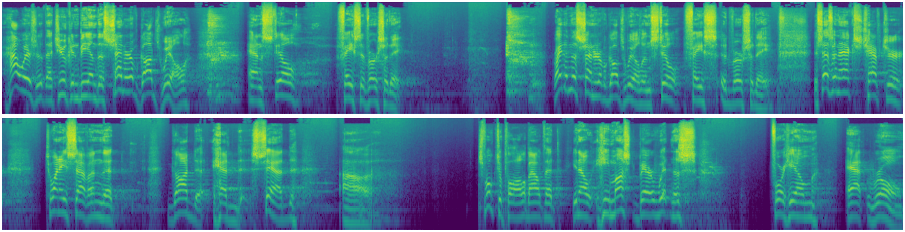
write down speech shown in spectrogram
how is it that you can be in the center of God's will and still face adversity? Right in the center of God's will and still face adversity. It says in Acts chapter 27 that God had said, uh, spoke to Paul about that, you know, he must bear witness for him at Rome.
